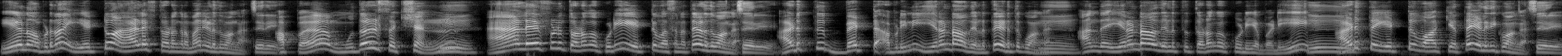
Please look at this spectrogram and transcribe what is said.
ஏழும் அப்படிதான் எட்டும் ஆலெஃப் தொடங்குற மாதிரி எழுதுவாங்க. சரி. அப்ப முதல் செக்ஷன் ஆலேஃப்னு தொடங்கக்கூடிய எட்டு வசனத்தை எழுதுவாங்க. சரி. அடுத்து பெட் அப்படின்னு இரண்டாவது எழுத்தை எடுத்துக்குவாங்க. அந்த இரண்டாவது எழுத்து தொடங்கக்கூடியபடி அடுத்த எட்டு வாக்கியத்தை எழுதிக்குவாங்க. சரி.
